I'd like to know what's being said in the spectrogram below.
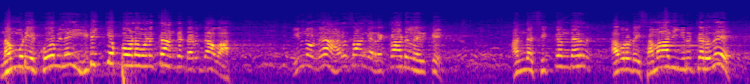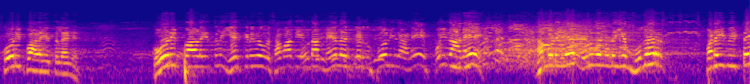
நம்முடைய கோவிலை இடிக்க போனவனுக்கு அங்க தர்காவா? இன்னொன்னு அரசாங்க ரெக்கார்டுல இருக்கு. அந்த சிக்கந்தர் அவருடைய சமாதி இருக்கிறது கோரிப்பாளையத்துலன்னு. கோரிப்பாளையத்தில் ஏற்கனவே ஒரு சமாதி இருந்தா மேல இருக்கிறது போலிதானே? பொய்தானே? நம்முடைய முருகனுடைய முதற் படை வீட்டை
